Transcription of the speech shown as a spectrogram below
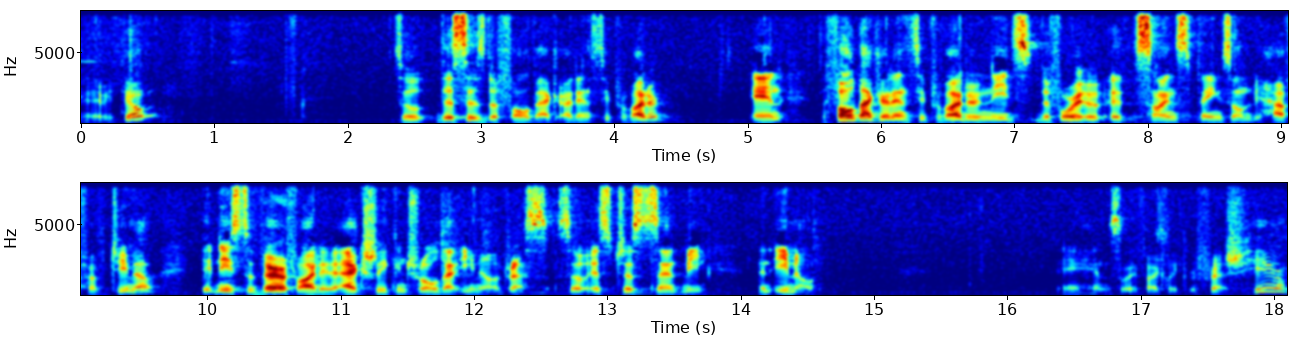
There we go. So this is the fallback identity provider. And the fallback identity provider needs, before it, it, signs things on behalf of Gmail, it needs to verify that it actually controlled that email address. So it's just sent me an email. And so if I click refresh here,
